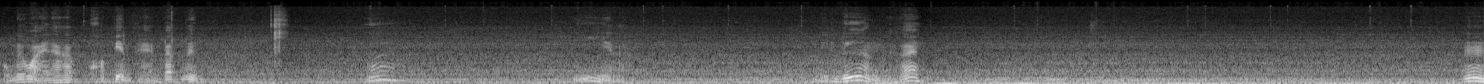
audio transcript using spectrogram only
ผมไม่ไหวแล้วครับ ขอเปลี่ยนแผนแป๊บหนึ่งนี่แหละไม่เรื่องเฮ้ยอืม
